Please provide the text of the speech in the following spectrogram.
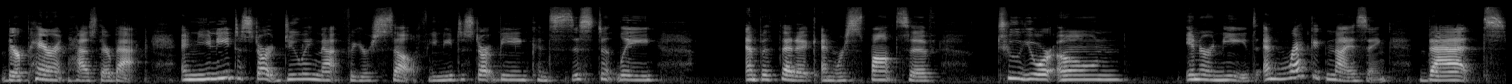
their parent has their back? And you need to start doing that for yourself. You need to start being consistently empathetic and responsive to your own inner needs and recognizing that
